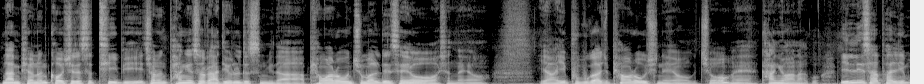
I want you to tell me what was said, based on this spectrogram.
남편은 거실에서 TV, 저는 방에서 라디오를 듣습니다. 평화로운 주말 되세요 하셨네요. 야, 이 부부가 아주 평화로우시네요. 그쵸? 네, 강요 안 하고. 1248님,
